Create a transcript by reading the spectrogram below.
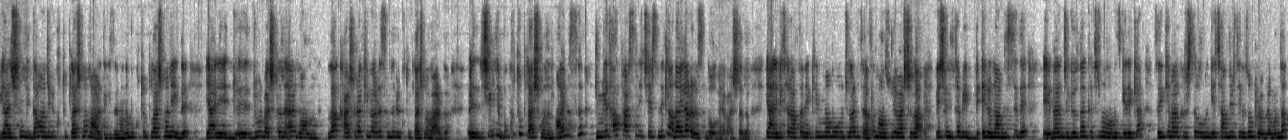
yani şimdi daha önce bir kutuplaşma vardı Gizem Hanım. Bu kutuplaşma neydi? Yani e, Cumhurbaşkanı Erdoğan'la karşı rakibi arasında bir kutuplaşma vardı. E, şimdi bu kutuplaşmanın aynısı Cumhuriyet Halk Partisi'nin içerisindeki adaylar arasında olmaya başladı. Yani bir taraftan Ekrem İmamoğlu'cular bir taraftan Mansur Yavaşçılar ve şimdi tabii en önemlisi de e, bence gözden kaçırmamamız gereken Sayın Kemal Kılıçdaroğlu'nun geçen bir televizyon programında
